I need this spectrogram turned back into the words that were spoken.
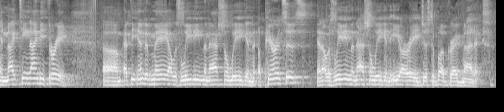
In 1993, um, at the end of May, I was leading the National League in appearances, and I was leading the National League in ERA just above Greg Maddux.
